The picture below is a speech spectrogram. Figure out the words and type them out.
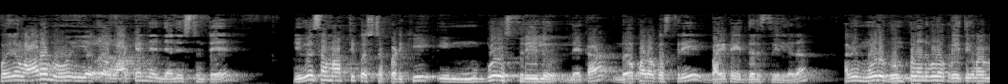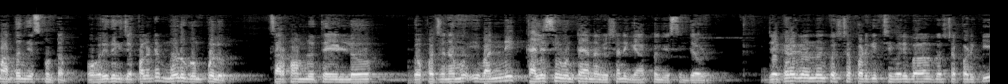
పోయిన వారము ఈ యొక్క వాక్యాన్ని నేను ధ్యానిస్తుంటే యుగ సమాప్తికి వచ్చేటప్పటికి ఈ ముగ్గురు స్త్రీలు లేక లోపల ఒక స్త్రీ బయట ఇద్దరు స్త్రీలు కదా? అవి మూడు గుంపులను కూడా ఒక రీతికి మనం అర్థం చేసుకుంటాం. ఒక రీతికి చెప్పాలంటే మూడు గుంపులు. సర్పంలు తేళ్ళు గొప్ప జనము ఇవన్నీ కలిసి ఉంటాయన్న విషయాన్ని జ్ఞాపకం చేస్తుంది దేవుడు. జకర గ్రంథంకి వచ్చేటప్పటికి చివరి భాగంకి వచ్చేటప్పటికి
